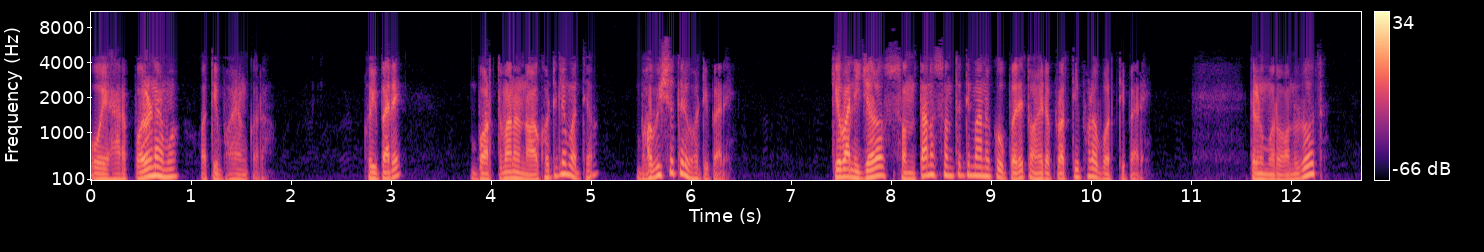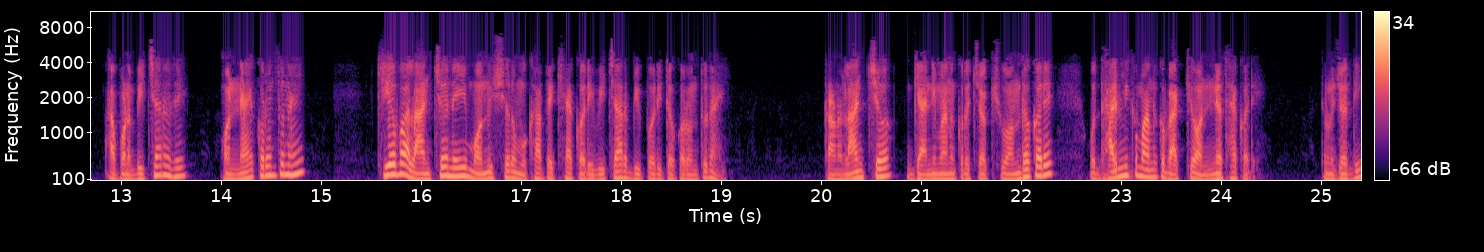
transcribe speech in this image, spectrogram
ଓ ଏହାର ପରିଣାମ ଅତି ଭୟଙ୍କର। ହୋଇପାରେ ବର୍ତ୍ତମାନ ନ ଘଟିଲେ ମଧ୍ୟ ଭବିଷ୍ୟତରେ ଘଟିପାରେ। କିମ୍ବା ନିଜର ସନ୍ତାନ ସନ୍ତତିମାନଙ୍କ ଉପରେ ତହିଁର ପ୍ରତିଫଳ ବର୍ତ୍ତିପାରେ। ତେଣୁ ମୋର ଅନୁରୋଧ ଆପଣ ବିଚାରରେ ଅନ୍ୟାୟ କରନ୍ତୁ ନାହିଁ କିଏ ବା ଲାଞ୍ଚ ନେଇ ମନୁଷ୍ୟର ମୁଖାପେକ୍ଷା କରି ବିଚାର ବିପରୀତ କରନ୍ତୁ ନାହିଁ। କାରଣ ଲାଞ୍ଚ ଜ୍ଞାନୀମାନଙ୍କର ଚକ୍ଷୁ ଅନ୍ଧ କରେ ଓ ଧାର୍ମିକମାନଙ୍କ ବାକ୍ୟ ଅନ୍ୟଥା କରେ। ତେଣୁ ଯଦି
